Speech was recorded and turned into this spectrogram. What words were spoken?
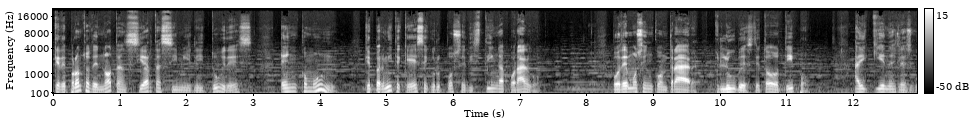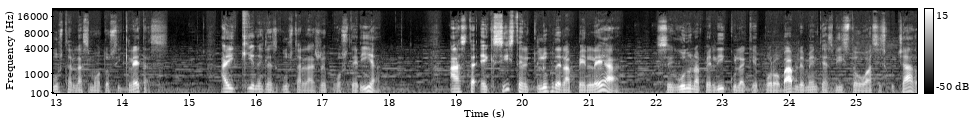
que de pronto denotan ciertas similitudes en común, que permite que ese grupo se distinga por algo. Podemos encontrar clubes de todo tipo. Hay quienes les gustan las motocicletas. Hay quienes les gusta la repostería. Hasta existe el club de la pelea según una película que probablemente has visto o has escuchado.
